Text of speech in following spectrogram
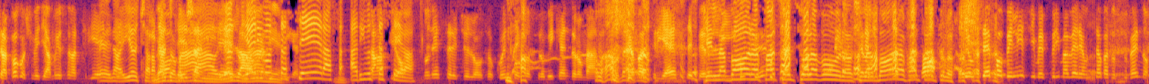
Tra poco ci vediamo io sono a Trieste Eh, no, io c'era poco. domani, ciao. eh, Io, io arrivo stasera. fa- arrivo Fabio, stasera. non essere geloso questo è il nostro weekend romantico Vabbè. siamo a Trieste per Che la. Bora faccia il suo lavoro, che la Bora faccia No, il suo lavoro. c'è un tempo bellissimo è primavera è un sabato stupendo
